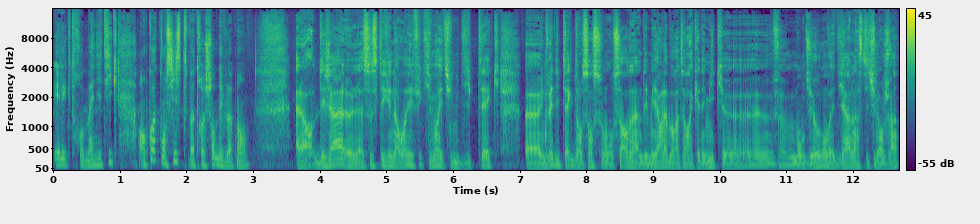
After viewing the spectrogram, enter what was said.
électromagnétiques. En quoi consiste votre champ de développement? Alors déjà, euh, la société Greener Wave effectivement est une deep tech, euh, une vraie deep tech dans le sens où on sort d'un des meilleurs laboratoires académiques mondiaux, on va dire, l'Institut Langevin,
